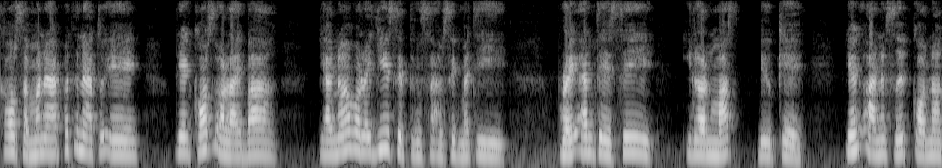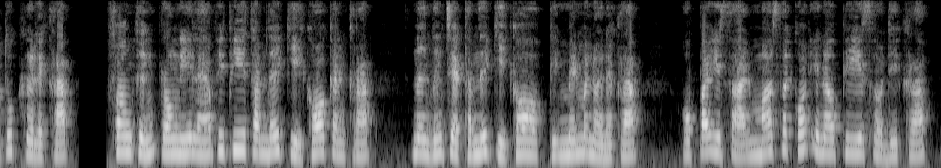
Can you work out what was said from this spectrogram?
เข้าสัมมนาพัฒนาตัวเอง เรียนคอร์สออนไลน์บ้าง อย่างน้อยวันละ 20-30 นาทีไบรอันเทซี่ อีลอน มัสบิลเกต ยังอ่านหนังสือก่อนนอนทุกคืนเลยครับ ฟังถึงตรงนี้แล้วพี่ๆทำได้กี่ข้อกันครับ 1-7ทำได้กี่ข้อพิมพ์เม้นต์มาหน่อยนะครับ โอปปาอีสานมาสคอต NLP สวัสดีครับ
